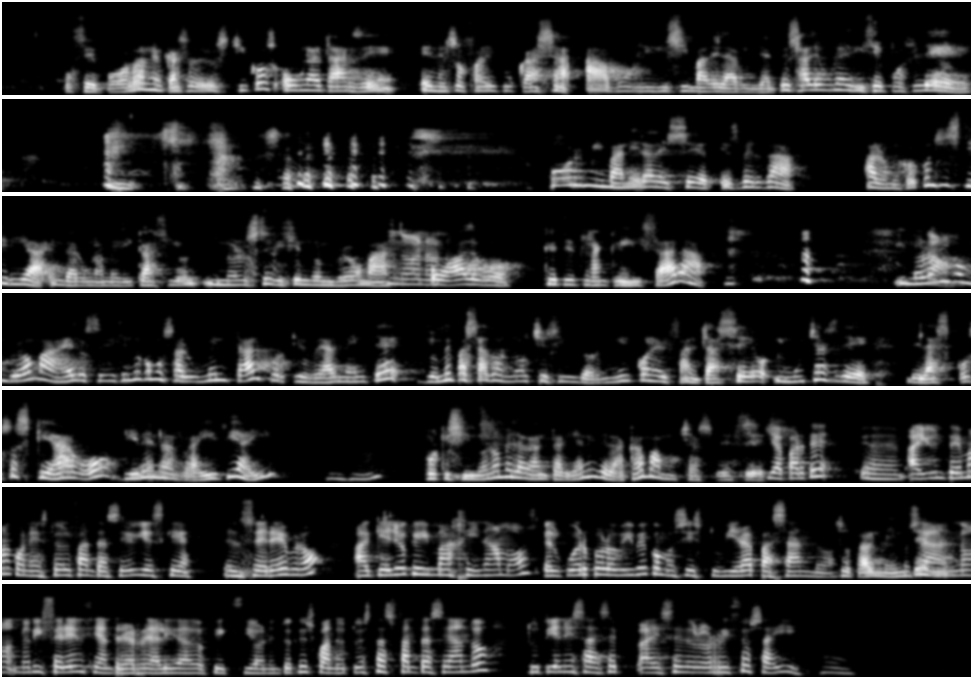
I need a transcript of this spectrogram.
O ceporra en el caso de los chicos, o una tarde en el sofá de tu casa aburridísima de la vida. Entonces sale una y dice, pues lee. Por mi manera de ser, es verdad, a lo mejor consistiría en dar una medicación, y no lo estoy diciendo en bromas, No, no, o no. algo que te tranquilizara. Y no, lo digo en broma, ¿eh? lo estoy diciendo como salud mental, porque realmente yo me he pasado noches sin dormir con el fantaseo y muchas de, de las cosas que hago vienen a raíz de ahí. Porque si no, no me levantaría ni de la cama muchas veces. Y aparte, eh, hay un tema con esto del fantaseo y es que el cerebro, aquello que imaginamos, el cuerpo lo vive como si estuviera pasando. Totalmente. O sea, no, no diferencia entre realidad o ficción. Entonces, cuando tú estás fantaseando, tú tienes a ese, a ese de los rizos ahí.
